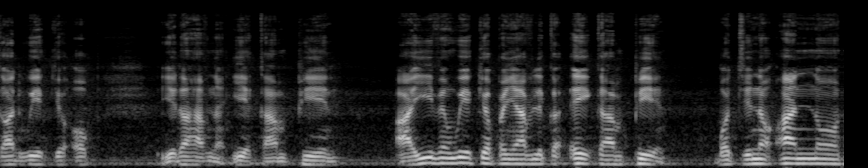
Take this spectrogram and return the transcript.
God wake you up. You don't have no and pain. Or even wake you up and you have like a and pain. But you know, and no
